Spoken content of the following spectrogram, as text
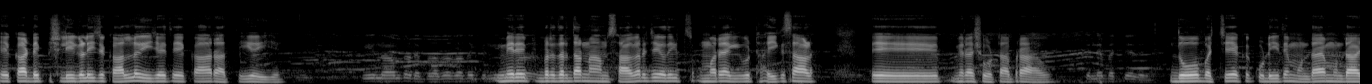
ਇੱਕ ਸਾਡੇ ਪਿਛਲੀ ਗਲੀ ਚ ਕੱਲ ਹੋਈ ਜੇ ਤੇ ਇੱਕ ਆ ਰਾਤੀ ਹੋਈ ਜੇ। ਕੀ ਨਾਮ ਤੁਹਾਡੇ ਬ੍ਰਦਰ ਦਾ ਤੇ ਕਿੰਨੀ ਮੇਰੇ ਬ੍ਰਦਰ ਦਾ ਨਾਮ ਸਾਗਰ ਜੇ ਉਹਦੀ ਉਮਰ ਹੈਗੀ ਕੋਈ 28 ਕੁ ਸਾਲ ਤੇ ਮੇਰਾ ਛੋਟਾ ਭਰਾ ਉਹ। ਕਿੰਨੇ ਬੱਚੇ ਦੇ? ਦੋ ਬੱਚੇ ਇੱਕ ਕੁੜੀ ਤੇ ਮੁੰਡਾ ਹੈ ਮੁੰਡਾ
